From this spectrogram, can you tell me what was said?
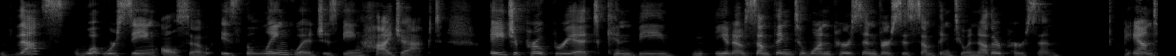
that's what we're seeing also is the language is being hijacked. Age appropriate can be, mm, you know, something to one person versus something to another person. And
